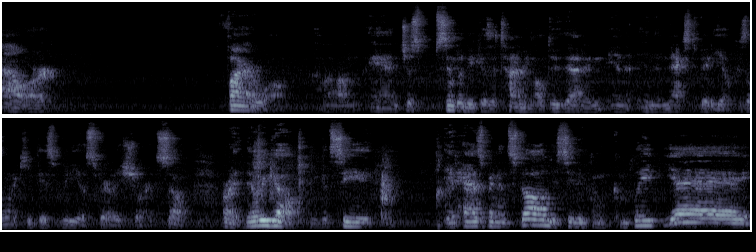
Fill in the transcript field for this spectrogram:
our firewall. And just simply because of timing, I'll do that in, in, in the next video because I want to keep these videos fairly short. So, all right, there we go. You can see it has been installed. You see the com complete. Yay!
